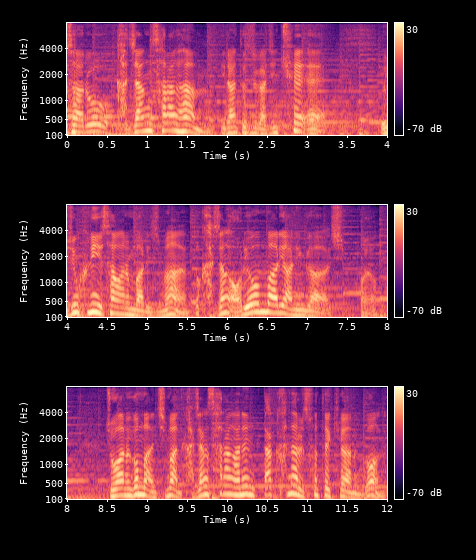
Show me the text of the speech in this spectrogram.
명사로 가장 사랑함이란 뜻을 가진 최애. 요즘 흔히 사용하는 말이지만 또 가장 어려운 말이 아닌가 싶어요. 좋아하는 건 많지만 가장 사랑하는 딱 하나를 선택해야 하는 건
